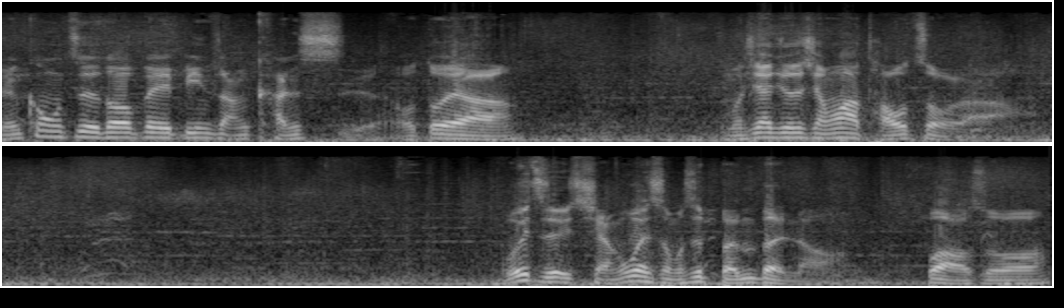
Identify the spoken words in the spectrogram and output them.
连控制都被兵长砍死了。哦，对啊，我们现在就是想办法逃走了。我一直想问什么是本本哦，不好说。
